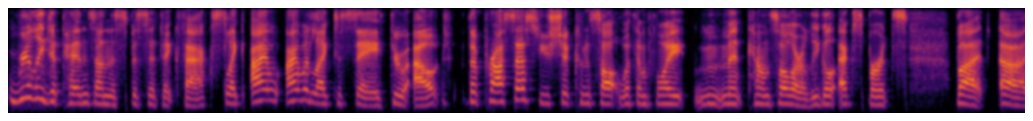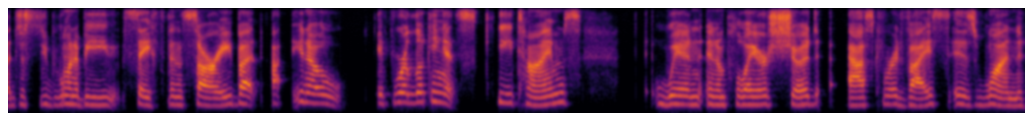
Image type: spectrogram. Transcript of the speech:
Really depends on the specific facts. Like I, I would like to say throughout the process, you should consult with employment counsel or legal experts. But uh, just you want to be safe than sorry. But uh, you know, if we're looking at key times, when an employer should ask for advice is one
